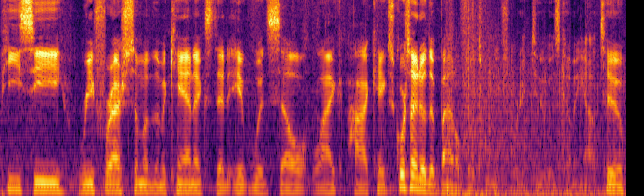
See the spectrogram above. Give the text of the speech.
PC, refresh some of the mechanics, that it would sell like hotcakes. Of course, I know that Battlefield 2042 is coming out too.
